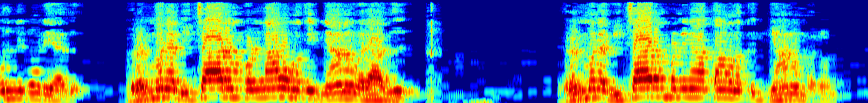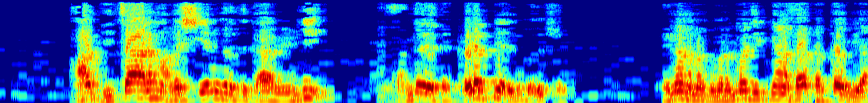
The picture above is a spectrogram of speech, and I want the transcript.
புரிஞ்சுக்க முடியாது. பிரம்மனை விசாரம் பண்ணாம உனக்கு ஞானம் வராது. பிரம்மனை விசாரம் பண்ணினாதான் உனக்கு ஞானம் வரும் ஆ விசாரம் அவசியம்ங்கிறதுக்காக வேண்டி சந்தேகத்தை கிளப்பி அதுக்கு பதில் சொல்லும் ஏன்னா நமக்கு பிரம்ம ஜிக்னாசா கர்த்தவியா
